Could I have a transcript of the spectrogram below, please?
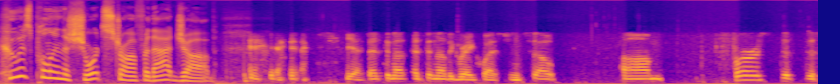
Who is pulling the short straw for that job? yeah, that's another that's another great question. So, um, first, the, the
